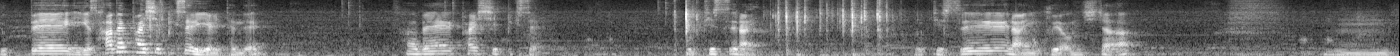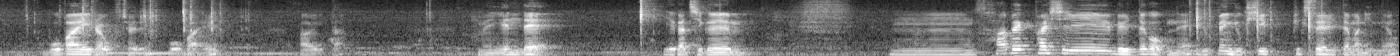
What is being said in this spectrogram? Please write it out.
600 이게 480 픽셀일 텐데 480 픽셀 노티스 라인 노티스 라인 구역은 시작 음, 모바일이라고 붙여야 돼요 모바일 아 여기 있다 그러면 얘인데 얘가 지금 음, 480일 때가 없네. 660 픽셀 때만 있네요.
